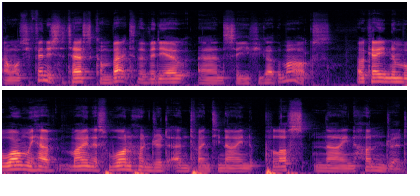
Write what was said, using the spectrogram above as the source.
And once you finish the test, come back to the video and see if you got the marks. Okay, number one, we have minus 129 plus 900.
